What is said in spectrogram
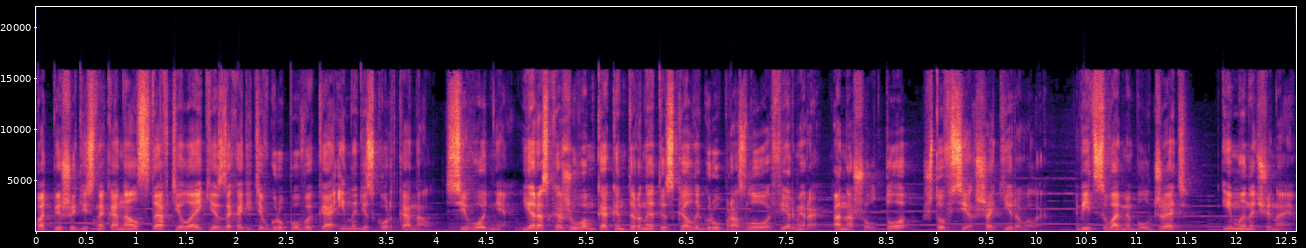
Подпишитесь на канал, ставьте лайки, заходите в группу ВК и на Дискорд канал. Сегодня я расскажу вам, как интернет искал игру про злого фермера, а нашел то, что всех шокировало. Ведь с вами был Джет, и мы начинаем.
